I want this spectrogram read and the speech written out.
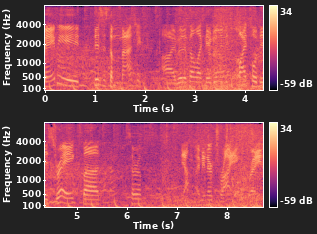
maybe this is the magic. I really felt like they really need to fight for this Drake, but Serum Yeah, I mean, they're trying, right?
